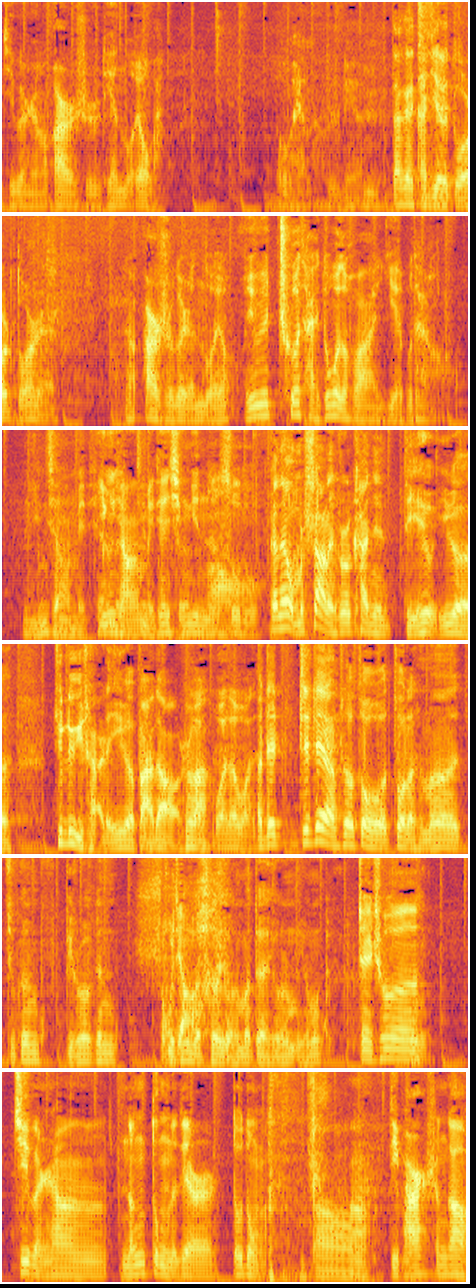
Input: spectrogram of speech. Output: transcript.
基本上二十天左右吧，OK 了。嗯，大概集结了多少多少人？那二十个人左右，因为车太多的话也不太好，影响每天影响每天行进的速度。刚才我们上来的时候看见底下有一个就绿色的一个霸道是吧？我的我的。啊，这这这辆车做过做了什么？就跟比如说跟普通的车有什么对有什么有什么这车基本上能动的地儿都动了。哦。嗯，底盘升高，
